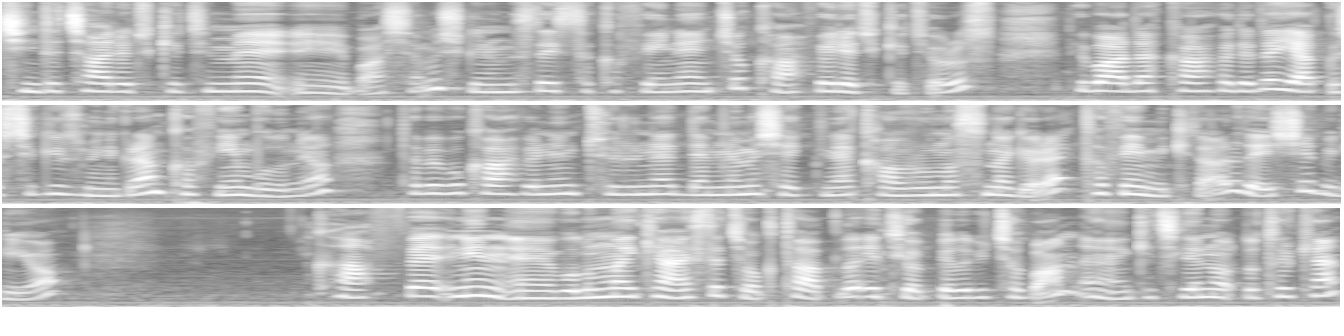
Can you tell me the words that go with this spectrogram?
Çin'de çayla tüketimi e, başlamış. Günümüzde ise kafeini en çok kahveyle tüketiyoruz. Bir bardak kahvede de yaklaşık 100 mg kafein bulunuyor. Tabi bu kahvenin türüne, demleme şekline, kavrulmasına göre kafein miktarı değişebiliyor. Kahvenin e, bulunma hikayesi de çok tatlı. Etiyopyalı bir çoban e, keçilerini otlatırken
